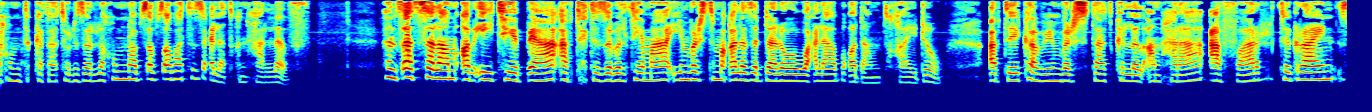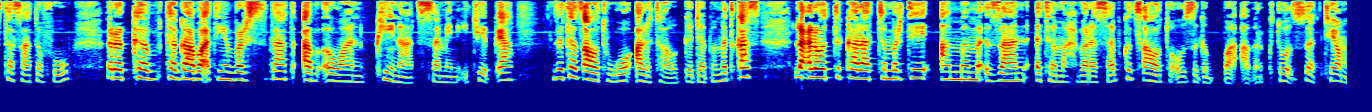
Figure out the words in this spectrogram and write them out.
ኢኹም ትከታተሉ ዘለኹም ናብ ፀብፃባት እዚ ዕለት ክንሓልፍ ህንፀት ሰላም ኣብ ኢትዮጵያ ኣብ ትሕቲ ዝብል ቴማ ዩኒቨርሲቲ መቐለ ዘዳለወ ዋዕላ ብቐዳም ተኻይዱ ኣብቲ ካብ ዩኒቨርሲቲታት ክልል ኣምሓራ ዓፋር ትግራይን ዝተሳተፉ ርክብ ተጋባእቲ ዩኒቨርሲቲታት ኣብ እዋን ኲናት ሰሜን ኢትዮጵያ ዝተፃወትዎ ኣሉታዊ ግደ ብምጥቃስ ላዕለዎት ትካላት ትምህርቲ ኣብ ምምእዛን እቲ ማሕበረሰብ ክፃወትኦ ዝግባእ ኣበርክቶ ዘትዮም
